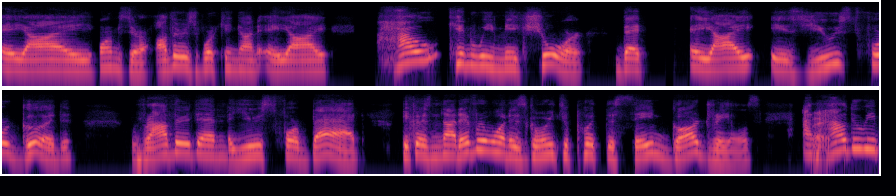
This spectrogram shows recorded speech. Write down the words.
AI forms, there are others working on AI. How can we make sure that AI is used for good rather than used for bad? Because not everyone is going to put the same guardrails. And right. how do we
